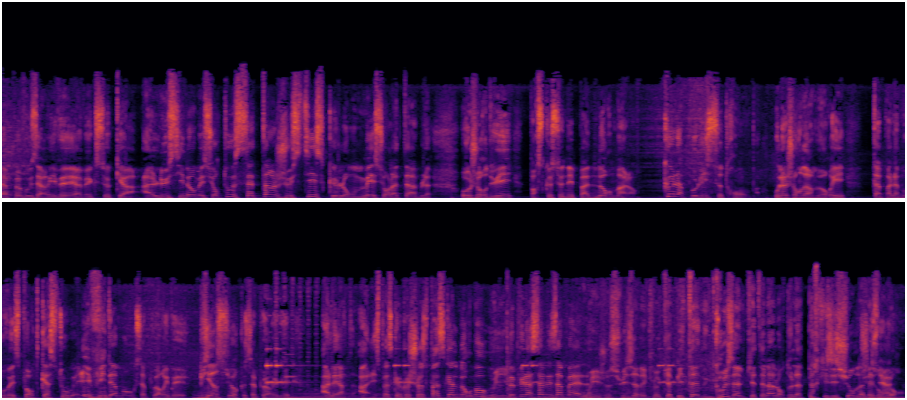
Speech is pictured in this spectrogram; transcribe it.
Ça peut vous arriver avec ce cas hallucinant, mais surtout cette injustice que l'on met sur la table aujourd'hui, parce que ce n'est pas normal. Alors, que la police se trompe, ou la gendarmerie, tape à la mauvaise porte, casse tout. Évidemment que ça peut arriver. Bien sûr que ça peut arriver. Alerte. Ah, il se passe quelque chose. Pascal Normand, Oui. depuis la salle des appels. Oui, je suis avec le capitaine Gruzel qui était là lors de la perquisition de la maison de. Laurent.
